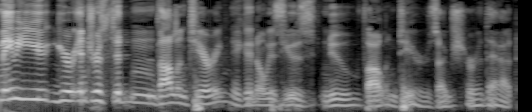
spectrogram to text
maybe you, you're interested in volunteering. They can always use new volunteers. I'm sure of that.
